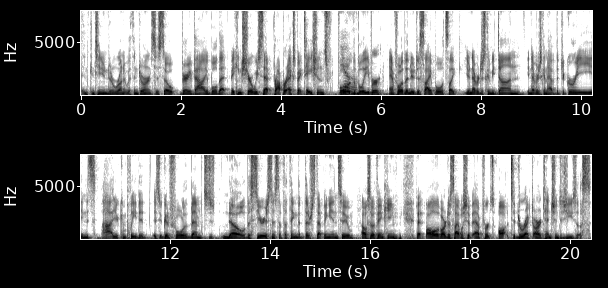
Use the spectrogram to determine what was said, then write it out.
and continuing to run it with endurance is so very valuable that making sure we set proper expectations for yeah. the believer and for the new disciple, it's like you're never just going to be done. You're never just going to have the degree and it's, ah, you're completed. It's good for them to just know the seriousness of the thing that they're stepping into. Also, thinking that all of our discipleship efforts ought to direct our attention to Jesus.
